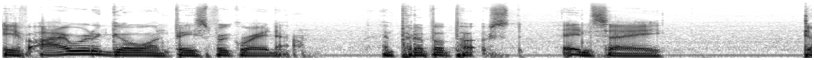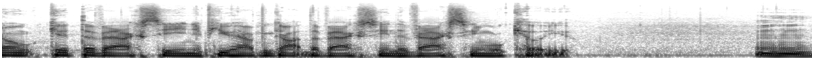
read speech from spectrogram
if I were to go on Facebook right now and put up a post and say, "Don't get the vaccine. If you haven't got the vaccine, the vaccine will kill you." Mm-hmm.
